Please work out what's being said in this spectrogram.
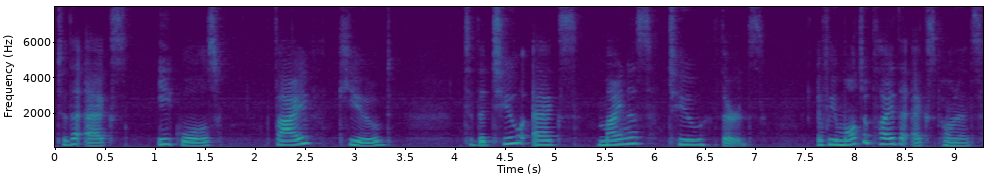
to the x equals 5 cubed to the 2x minus 2 thirds. If we multiply the exponents,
